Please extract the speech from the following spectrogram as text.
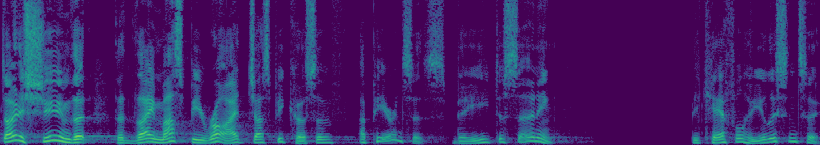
Don't assume that, that they must be right just because of appearances. Be discerning. Be careful who you listen to.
